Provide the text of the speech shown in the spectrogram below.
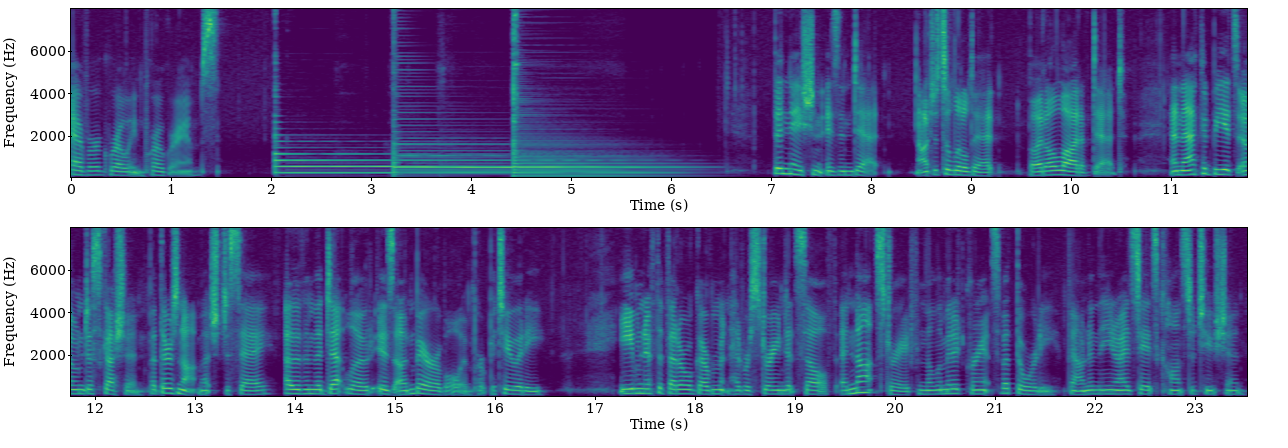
ever growing programs. The nation is in debt, not just a little debt, but a lot of debt. And that could be its own discussion, but there's not much to say, other than the debt load is unbearable in perpetuity. Even if the federal government had restrained itself and not strayed from the limited grants of authority found in the United States Constitution,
